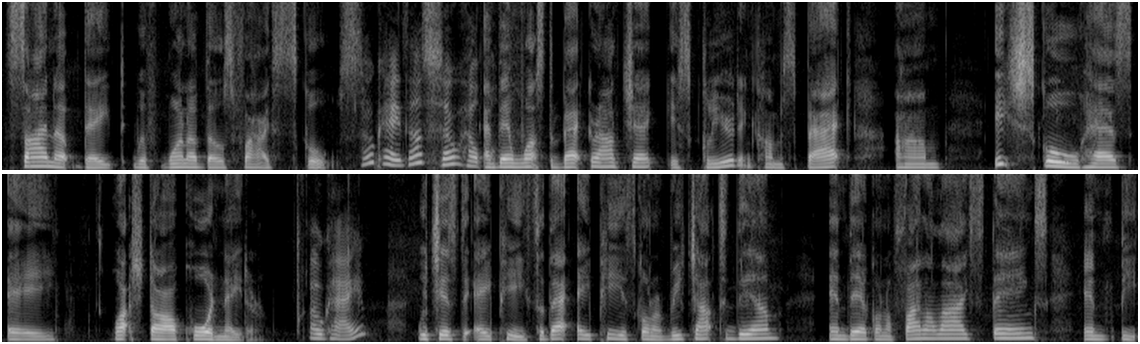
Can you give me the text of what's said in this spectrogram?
sign up date with one of those five schools. Okay. That's so helpful. And then once the background check is cleared and comes back, um, each school has a watchdog coordinator, okay. which is the AP. So that AP is going to reach out to them and they're going to finalize things and be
